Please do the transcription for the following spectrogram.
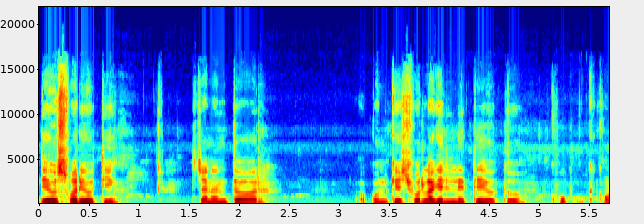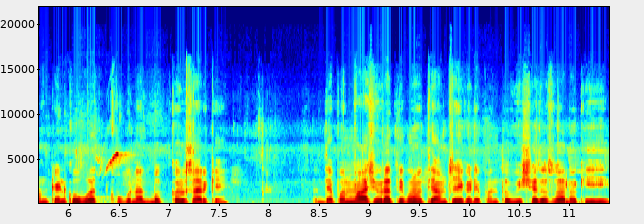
देवस्वारी होती. त्याच्यानंतर कुणकेश्वरला गेलेले ते होतं. खूप कॉन्टेंट खूप आहेत. कोकणात बक्करूसारखे सध्या पण महाशिवरात्री पण होती आमच्या इकडे. पण तो विषय असं झालो की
